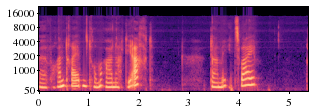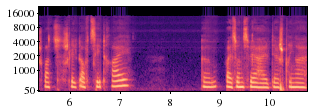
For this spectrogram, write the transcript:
äh, vorantreiben. Turm A nach D8, Dame E2, Schwarz schlägt auf C3, äh, weil sonst wäre halt der Springer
